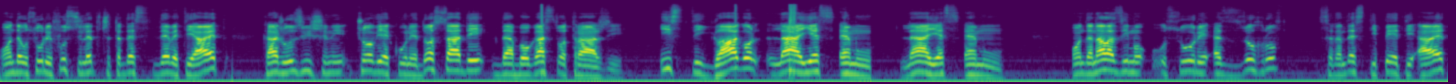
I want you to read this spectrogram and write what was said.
Onda u suri Fusilet 49. ajet kaže uzvišeni čovjeku ne dosadi da bogatstvo traži. Isti glagol la yes emu, la yes emu. Onda nalazimo u suri Az-Zuhruf 75. ajet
